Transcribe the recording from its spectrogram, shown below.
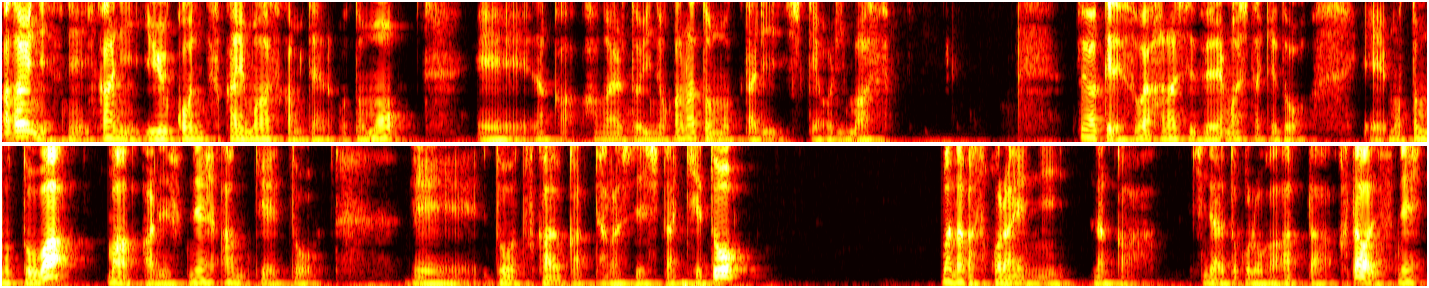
まあそういうふうにですね、いかに有効に使い回すかみたいなことも、えー、なんか考えるといいのかなと思ったりしております。というわけですごい話ずれましたけど、えー、もともとは、まあ、あれですね、アンケート、えー、どう使うかって話でしたけど、まあなんかそこら辺になんか気になるところがあった方はですね、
